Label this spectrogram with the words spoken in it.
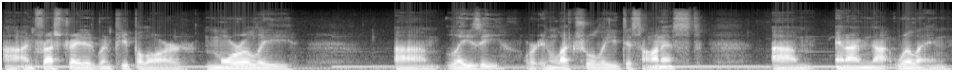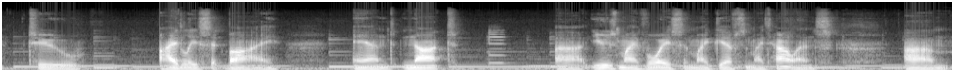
Uh, I'm frustrated when people are morally um, lazy or intellectually dishonest, um, and I'm not willing to idly sit by and not uh, use my voice and my gifts and my talents um,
